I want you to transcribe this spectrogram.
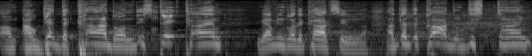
I'll, get the card on this date time. We haven't got the card still. You know. I'll get the card on this time,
